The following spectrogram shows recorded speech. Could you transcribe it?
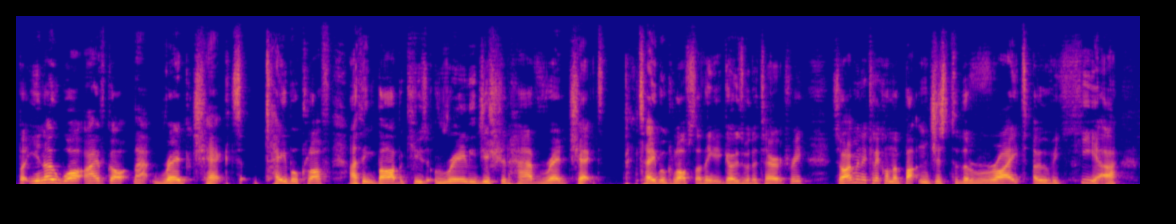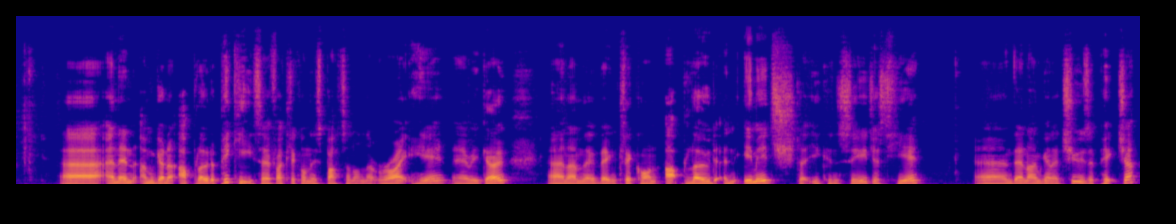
But you know what? I've got that red checked tablecloth. I think barbecues really just should have red checked tablecloths. I think it goes with the territory. So I'm going to click on the button just to the right over here Uh, and then I'm going to upload a picky. So if I click on this button on the right here, there we go. And I'm then click on upload an image that you can see just here. And then I'm going to choose a picture.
